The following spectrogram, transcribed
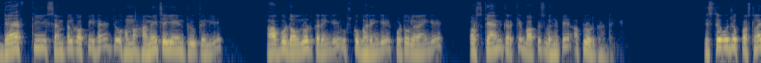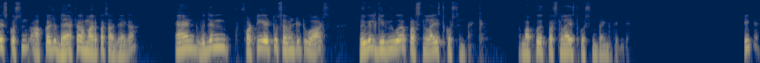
डैफ की सैंपल कॉपी है, जो हम, हमें चाहिए इंटरव्यू के लिए, आप वो डाउनलोड करेंगे, उसको भरेंगे फ़ोटो लगाएँगे और स्कैन करके वापस वहीं पे अपलोड कर देंगे। जिससे वो जो पर्सनलाइज क्वेश्चन आपका जो डैफ है, हमारे पास आ जाएगा। And within forty eight to seventy two hours we will give you a personalize question bank हम आपको एक पर्सनलाइज क्वेश्चन बैंक देंगे। ठीक है?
